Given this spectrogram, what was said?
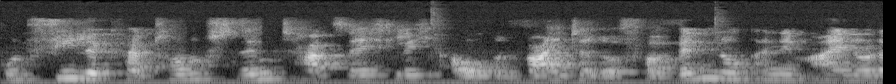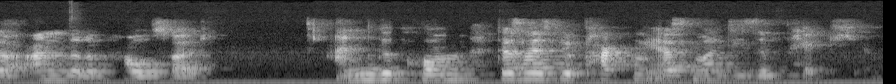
Und viele Kartons sind tatsächlich auch in weitere Verwendung an dem einen oder anderen Haushalt angekommen. Das heißt, wir packen erstmal diese Päckchen.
